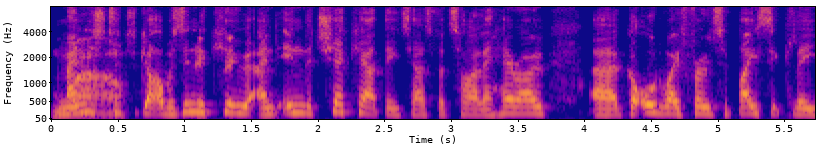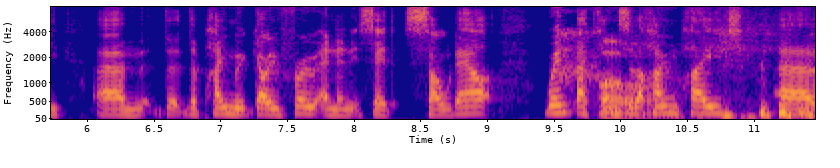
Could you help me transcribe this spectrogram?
Managed wow. to go. I was in the queue and in the checkout details for Tyler Herro. Uh, got all the way through to basically um, the the payment going through, and then it said sold out Went back onto oh. the homepage. Uh,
